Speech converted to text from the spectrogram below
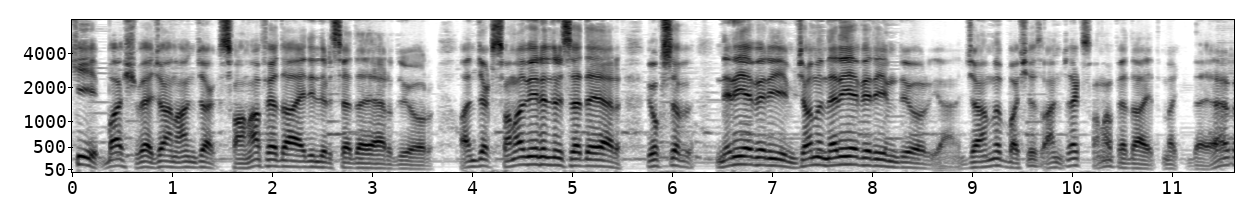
Ki baş ve can ancak sana feda edilirse değer diyor. Ancak sana verilirse değer. Yoksa nereye vereyim, canı nereye vereyim diyor yani. Canı başı ancak sana feda etmek değer.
